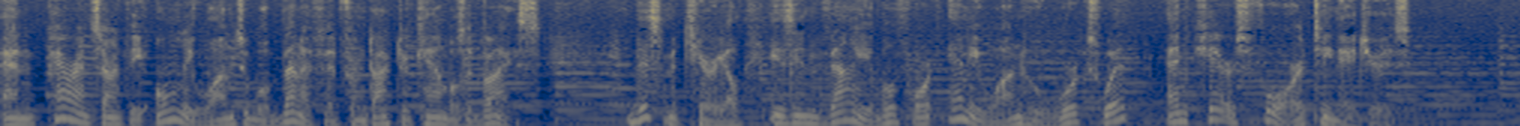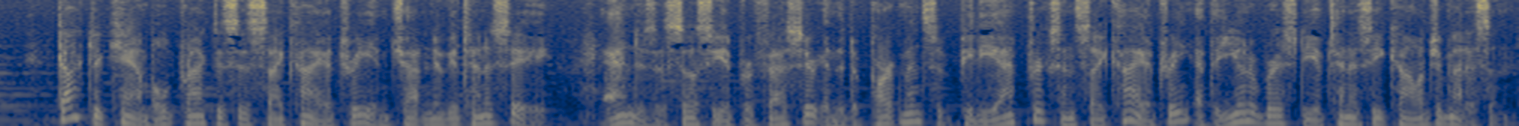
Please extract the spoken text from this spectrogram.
And parents aren't the only ones who will benefit from Dr. Campbell's advice. This material is invaluable for anyone who works with and cares for teenagers. Dr. Campbell practices psychiatry in Chattanooga, Tennessee, and is associate professor in the departments of pediatrics and psychiatry at the University of Tennessee College of Medicine.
